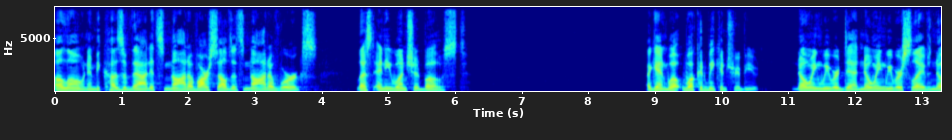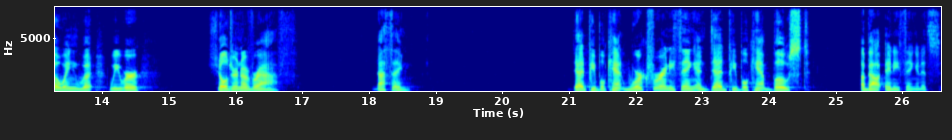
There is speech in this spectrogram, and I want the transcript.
alone. And because of that, it's not of ourselves, it's not of works, lest anyone should boast. Again, what, what could we contribute? Knowing we were dead, knowing we were slaves, knowing what we were children of wrath. Nothing. Dead people can't work for anything, and dead people can't boast about anything. And it's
